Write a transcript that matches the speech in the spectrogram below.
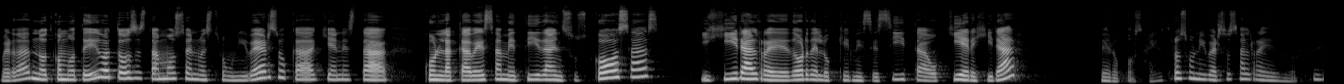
¿verdad? No, como te digo, todos estamos en nuestro universo, cada quien está con la cabeza metida en sus cosas y gira alrededor de lo que necesita o quiere girar, pero pues hay otros universos alrededor mm.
